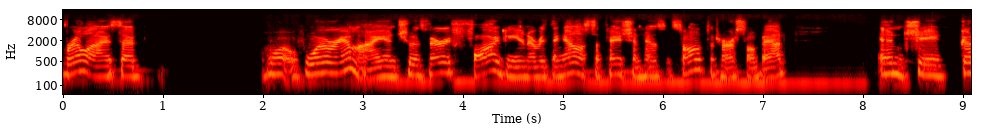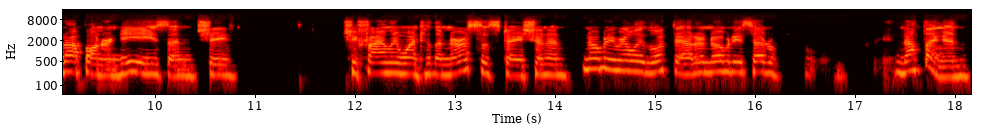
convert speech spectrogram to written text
realize that, where am I? And she was very foggy and everything else. The patient has assaulted her so bad and she got up on her knees and she she finally went to the nurses station and nobody really looked at her. Nobody said nothing. And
